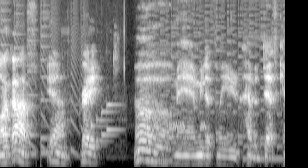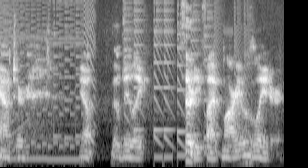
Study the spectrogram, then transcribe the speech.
Walk off. Yeah, great. Oh man, we definitely have a death counter. Yep, there'll be like 35 Marios later.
